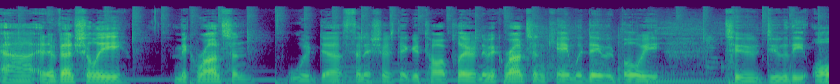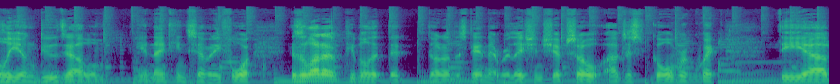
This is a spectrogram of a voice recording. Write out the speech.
uh, and eventually Mick Ronson would uh, finish as their guitar player. And Mick Ronson came with David Bowie to do the All the Young Dudes album in 1974. There's a lot of people that, that don't understand that relationship, so I'll just go over it quick. The uh,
